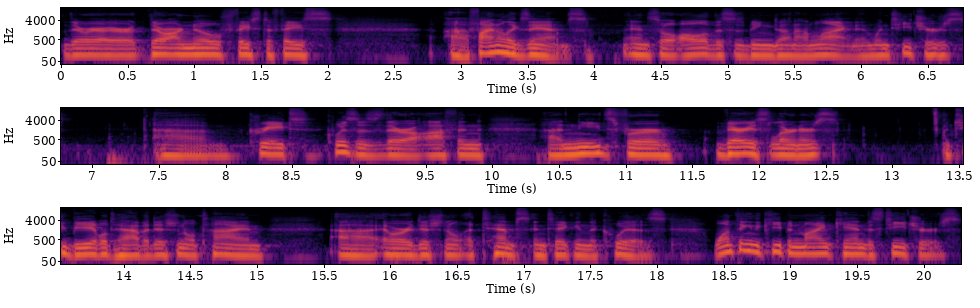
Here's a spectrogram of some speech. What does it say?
there are there are no face-to-face uh, final exams. And so all of this is being done online. And when teachers um, create quizzes, there are often uh, needs for various learners to be able to have additional time uh, or additional attempts in taking the quiz. One thing to keep in mind, Canvas teachers,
